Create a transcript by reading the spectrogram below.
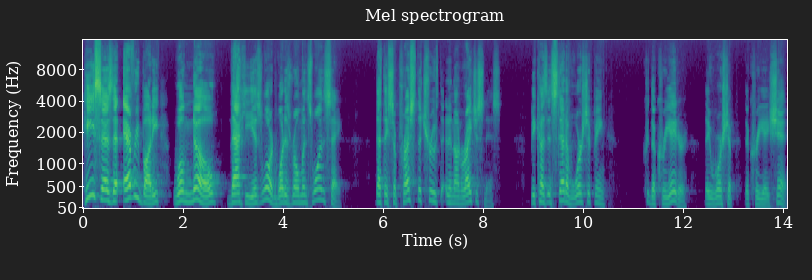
He says that everybody will know that he is Lord. What does Romans 1 say? That they suppress the truth in unrighteousness because instead of worshiping the Creator, they worship the creation.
